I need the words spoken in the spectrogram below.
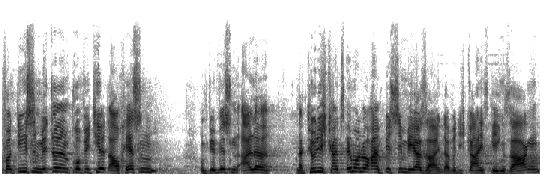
von diesen Mitteln profitiert auch Hessen. Und wir wissen alle, natürlich kann es immer noch ein bisschen mehr sein. Da will ich gar nichts gegen sagen.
